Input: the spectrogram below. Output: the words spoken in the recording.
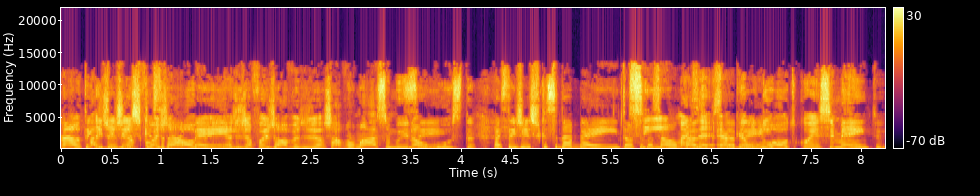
Não, tem, a e tem gente que foi se dá jovem. bem. A gente já foi jovem, a gente já achava o máximo ir na Sim. Augusta. Mas tem gente que se dá bem. Então, se Sim, você é um mas caso é, que se é dá aquele bem... do autoconhecimento.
